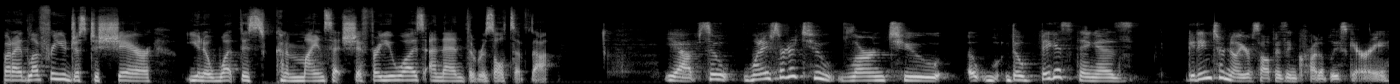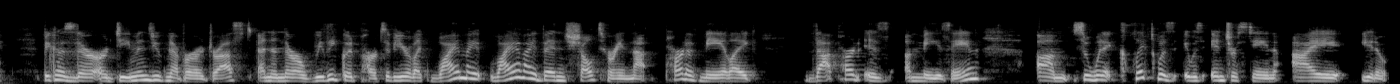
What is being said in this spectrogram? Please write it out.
But I'd love for you just to share, you know, what this kind of mindset shift for you was and then the results of that. Yeah. So when I started to learn to, uh, the biggest thing is getting to know yourself is incredibly scary because there are demons you've never addressed. And then there are really good parts of you. You're like, why am I, why have I been sheltering that part of me? Like that part is amazing. Um, so when it clicked was, it was interesting. I, you know,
